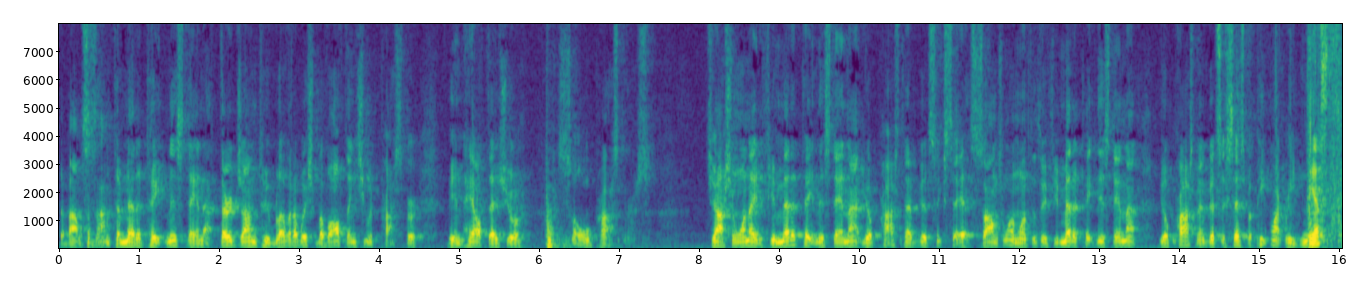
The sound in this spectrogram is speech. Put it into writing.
the Bible says, I'm to meditate in this day and that. 3 John 2, beloved, I wish above all things you would prosper, be in health as your soul prospers. Joshua 1 8, if you meditate in this day and night, you'll prosper and have good success. Psalms 1 1 through 3, if you meditate this day and night, you'll prosper and have good success. But people aren't reading this,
